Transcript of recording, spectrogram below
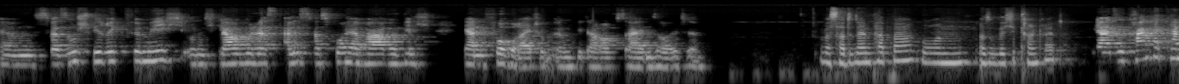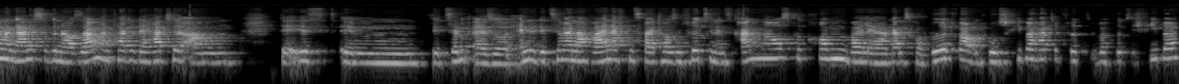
Ähm, es war so schwierig für mich und ich glaube, dass alles, was vorher war, wirklich ja eine Vorbereitung irgendwie darauf sein sollte. Was hatte dein Papa? Woran, also welche Krankheit? Ja, also Krankheit kann man gar nicht so genau sagen. Mein Vater, der hatte, ähm, der ist im Dezember, also Ende Dezember nach Weihnachten 2014 ins Krankenhaus gekommen, weil er ganz verwirrt war und hohes Fieber hatte, 40, über 40 Fieber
